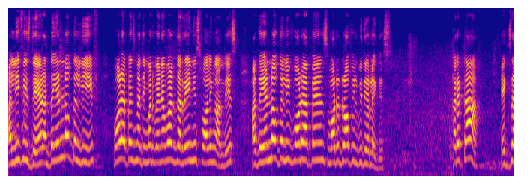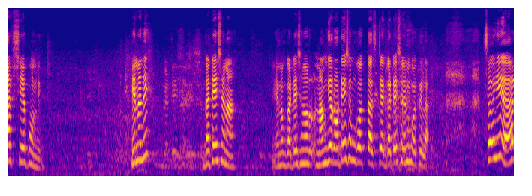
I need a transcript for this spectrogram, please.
a leaf is there. At the end of the leaf what happens nothing but whenever the rain is falling on this at the end of the leaf what happens? Water drop will be there like this. Correcta? Ah? exact shape only. Enadi? Guttation eno guttation ah? or namge rotation gotta aste guttation enu gotilla so here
